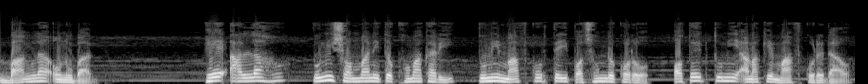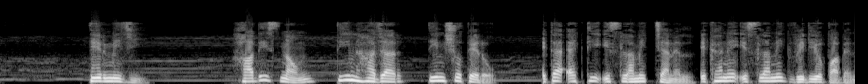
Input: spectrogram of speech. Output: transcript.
বাংলা অনুবাদ। হে আল্লাহ তুমি সম্মানিত ক্ষমাকারী তুমি মাফ করতেই পছন্দ করো অতএব তুমি আমাকে মাফ করে দাও। তিরমিজি। হাদিস নং তিন হাজার তিনশো তেরো। এটা একটি ইসলামিক চ্যানেল। এখানে ইসলামিক ভিডিও পাবেন।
